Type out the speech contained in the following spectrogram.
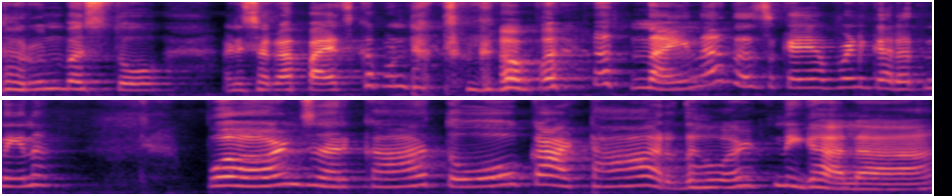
धरून बसतो आणि सगळा पायच कापून टाकतो का आपण? नाही ना तसं काही आपण करत नाही ना. पण जर का तो काटा अर्धवट निघाला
